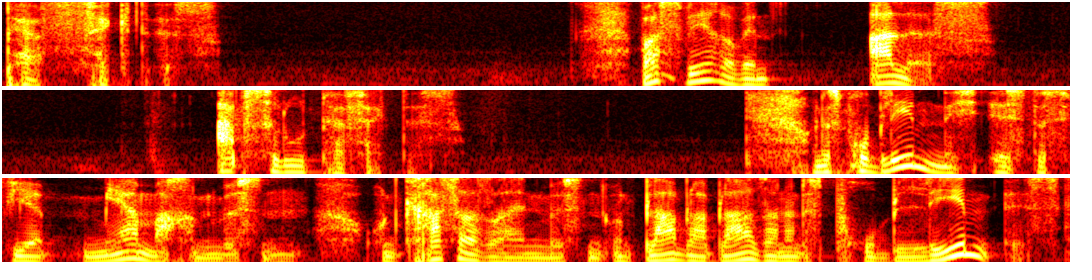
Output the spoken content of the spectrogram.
perfekt ist. Was wäre, wenn alles absolut perfekt ist? Und das Problem nicht ist, dass wir mehr machen müssen und krasser sein müssen und bla bla bla, sondern das Problem ist,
